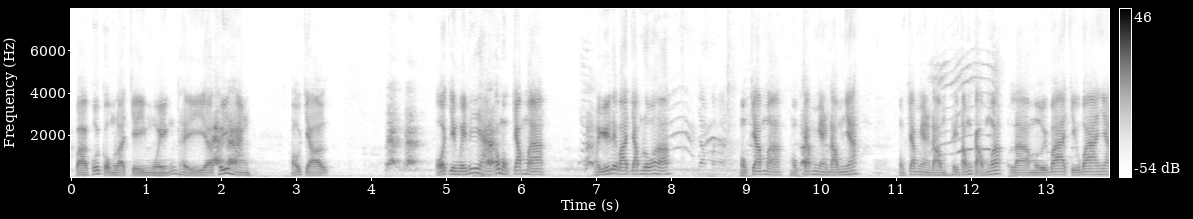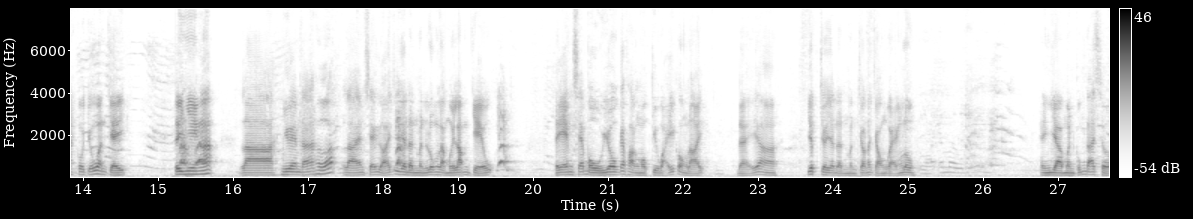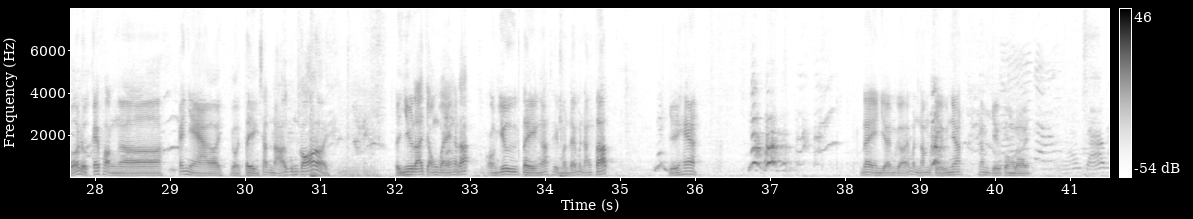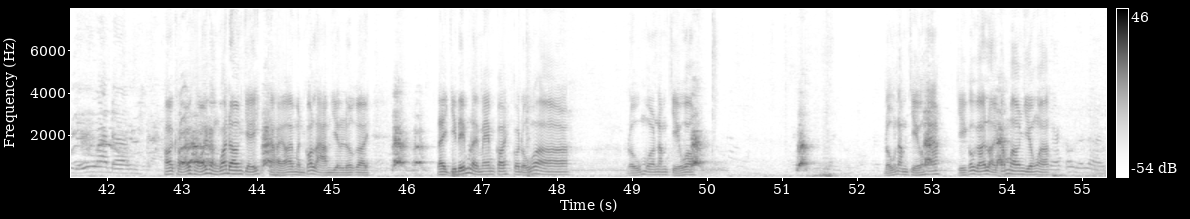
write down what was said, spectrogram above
Và cuối cùng là chị Nguyễn Thị à, Thúy Hằng hỗ trợ. Ủa, chị Nguyễn Thúy Hằng có 100 mà mày ghi đây 300 luôn hả? 100 mà 100 ngàn đồng nhá. 100 ngàn đồng thì tổng cộng á là 13 triệu ba nha, cô chú anh chị. Tuy nhiên á là như em đã hứa là em sẽ gửi cho gia đình mình luôn là 15 triệu. Thì em sẽ bù vô cái phần 1 triệu 7 còn lại để uh, giúp cho gia đình mình cho nó trọn vẹn luôn. Hiện giờ mình cũng đã sửa được cái phần uh, cái nhà rồi rồi tiền xanh nở cũng có rồi. Thì như đã trọn vẹn rồi đó còn dư tiền á thì mình để mình ăn tết. Vậy ha. Đây giờ em gửi mình 5 triệu nha 5 triệu còn lời. Thôi khỏi khỏi cần quá đơn chị. Trời ơi mình có làm gì là được rồi. Đây chị đếm lại em coi coi đủ uh, đủ 5 triệu không? Đủ 5 triệu ha chị có gửi lời cảm ơn gì không ạ? Dạ có gửi lời.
